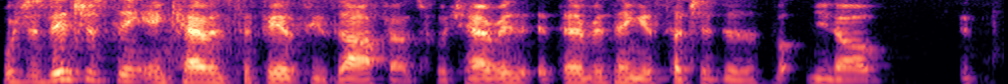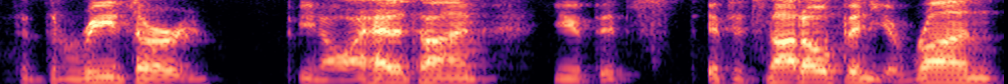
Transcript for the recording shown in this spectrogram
which is interesting in Kevin Stefanski's offense, which every, everything is such a you know the, the reads are you know ahead of time. You it's if it's not open, you run.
